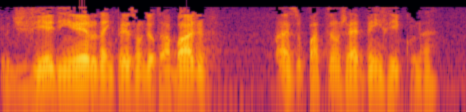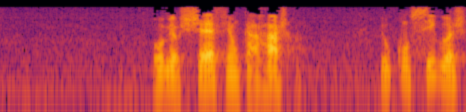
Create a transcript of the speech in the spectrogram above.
Eu desviei dinheiro da empresa onde eu trabalho mas o patrão já é bem rico, né? Ou meu chefe é um carrasco. Eu consigo as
